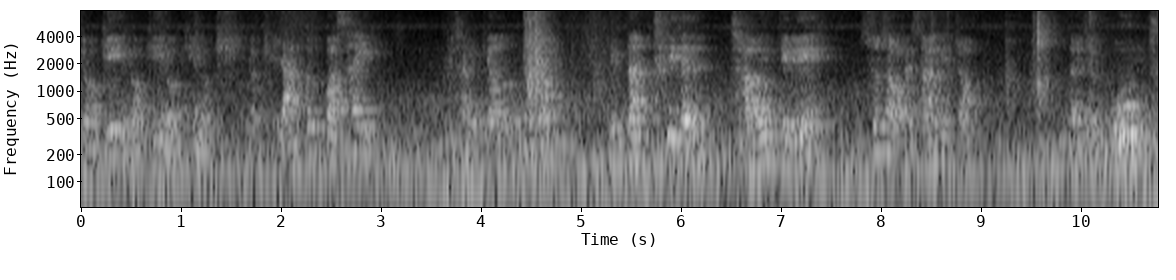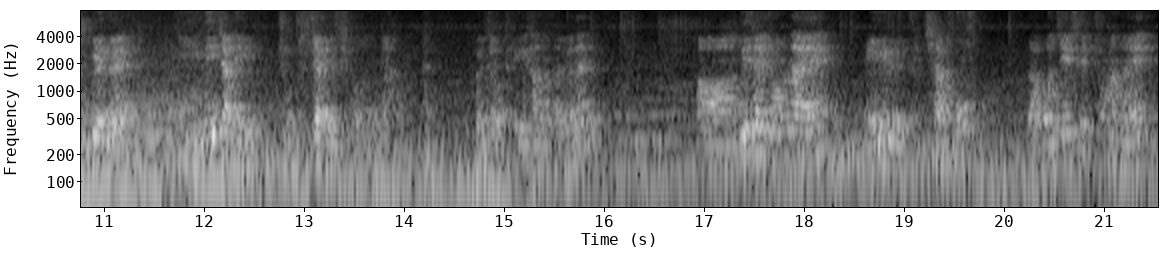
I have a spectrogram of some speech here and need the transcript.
여기 여기 여기 여기 이렇게 양끝과 사이 그 자리를 끼워 넣는 거죠. 일단 틀이 되는 자음끼리 순서가 발생하겠죠. 그다음에 이제 모음 두 개를 이 네 자리 중 두 자리에 집어넣는 거야. 그 이제 어떻게 계산하냐면은 어, 네 자리 중 하나에 A를 배치하고 나머지 셋 중 하나에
